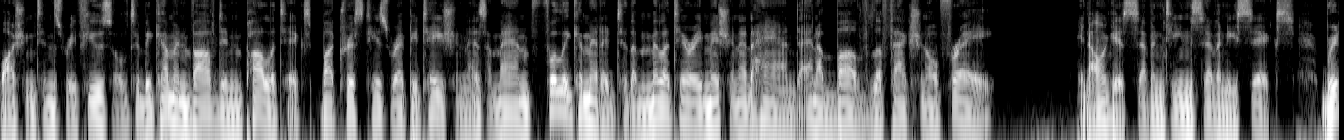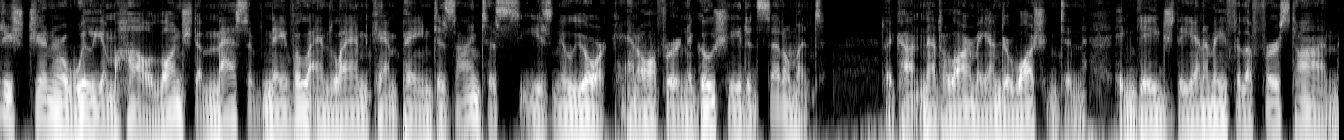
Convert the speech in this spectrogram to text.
Washington's refusal to become involved in politics buttressed his reputation as a man fully committed to the military mission at hand and above the factional fray. In August 1776, British General William Howe launched a massive naval and land campaign designed to seize New York and offer a negotiated settlement. The Continental Army under Washington engaged the enemy for the first time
